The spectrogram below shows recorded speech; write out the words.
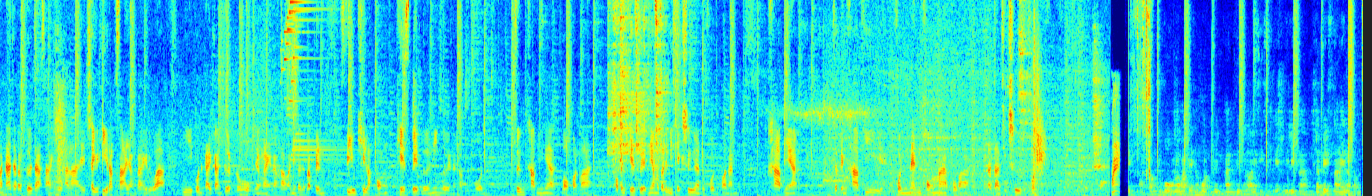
มันน่าจะแบบเกิดจากสาเหตุอะไร ใช้วิธีรักษาอย่างไร หรือว่ามีกลไกการเกิดโรคยังไงนะครับ อันนี้ก็จะแบบเป็นฟิลคีย์หลักของ case based learning เลยนะครับทุกคน ซึ่งคาบนี้เนี่ยบอกก่อนว่าพอเป็นเคสเบสเนี่ยมันก็จะมีเช็คชื่อนะทุกคนเพราะนั้นคาบเนี้ยจะเป็นคาบที่คนแน่นห้องมาก เพราะว่าอาจารย์เช็คชื่อทุกคนสองชั่วโมงเราวัดได้ทั้งหมด 1,141มิลลิกรัม แต่เบสไลน์เรากำหนด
